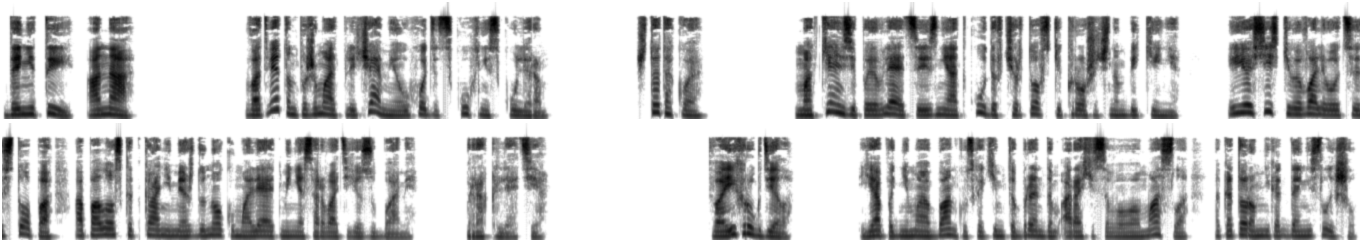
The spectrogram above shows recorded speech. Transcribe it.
«Да не ты, она!» В ответ он пожимает плечами и уходит с кухни с кулером. «Что такое?» Маккензи появляется из ниоткуда в чертовски крошечном бикини. Ее сиськи вываливаются из топа, а полоска ткани между ног умоляет меня сорвать ее зубами. Проклятие. Твоих рук дело. Я поднимаю банку с каким-то брендом арахисового масла, о котором никогда не слышал.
